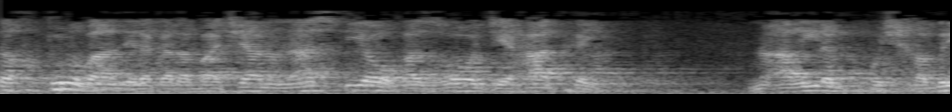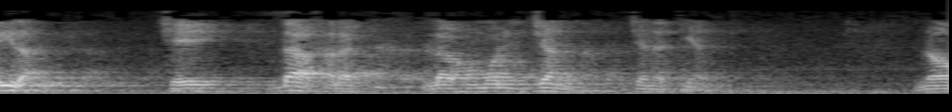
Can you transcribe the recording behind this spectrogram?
تختونو باندې لکه د باچیانو ناستی او غزوه او جهاد کوي نو هغه له خوشخبری ده چې دا خلک لهم الجنه جنتیان نو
